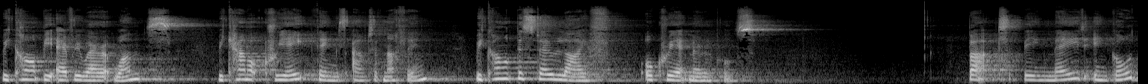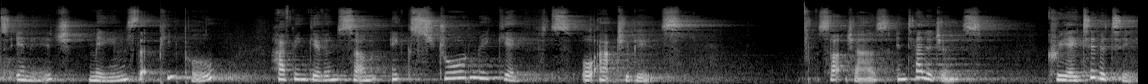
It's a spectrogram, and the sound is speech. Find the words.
We can't be everywhere at once. We cannot create things out of nothing. We can't bestow life or create miracles. But being made in God's image means that people have been given some extraordinary gifts or attributes, such as intelligence, creativity,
